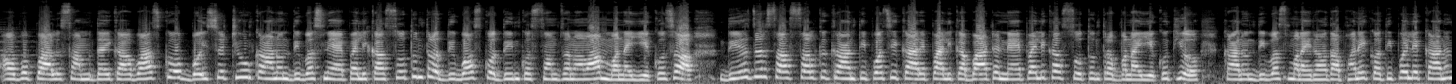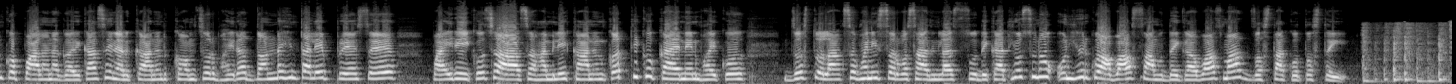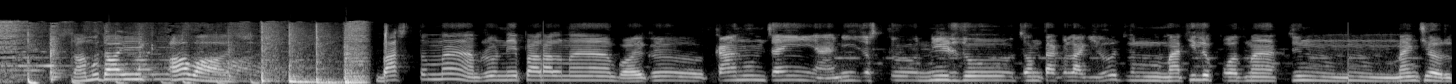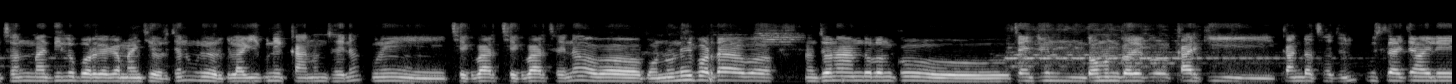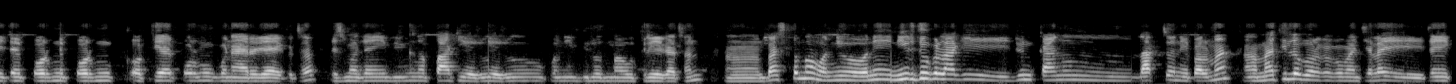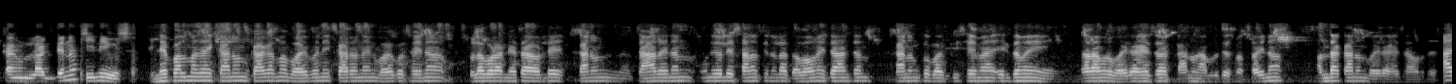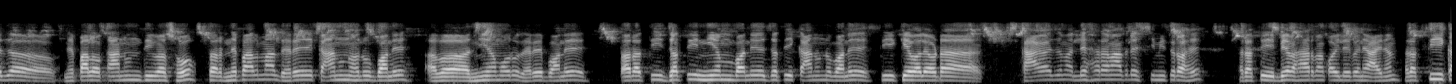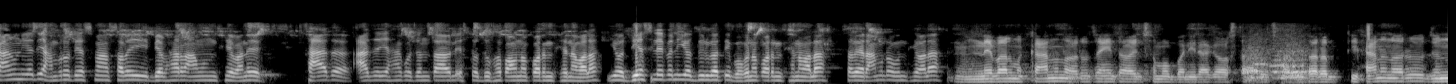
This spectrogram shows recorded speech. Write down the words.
अब पालो सामुदायिक आवाजको बैसठौं कानून दिवस न्यायपालिका स्वतन्त्र दिवसको दिनको सम्झनामा मनाइएको छ। दुई हजार सात सालको क्रान्तिपछि कार्यपालिकाबाट न्यायपालिका स्वतन्त्र बनाइएको थियो। कानून दिवस मनाइरहँदा भने कतिपयले कानूनको पालना गरेका छैनन्। कानून कमजोर भएर दण्डहीनताले प्रशय पाइरहेको छ। आज हामीले कानून कतिको कार्यान्वयन भएको जस्तो लाग्छ भनी सर्वसाधारणलाई सोधेका थियौं। सुनौ उनीहरूको आवाज सामुदायिक आवाजमा जस्ताको तस्तै। सामुदायिक आवाज। वास्तवमा हाम्रो नेपालमा भएको कानुन चाहिँ हामी जस्तो निर्दो जनताको लागि हो जुन माथिल्लो पदमा जुन मान्छेहरू छन् माथिल्लो वर्गका मान्छेहरू छन् उनीहरूको लागि कुनै कानुन छैन कुनै छेकबार छेकबार छैन। अब भन्नु नै पर्दा अब जनआन्दोलनको चाहिँ जुन दमन गरेको कार्की काण्ड छ जुन उसलाई चाहिँ अहिले चाहिँ प्रमुख प्रमुख अख्तियार प्रमुख बनाएर ल्याएको छ। यसमा चाहिँ विभिन्न पार्टीहरू पनि विरोधमा उत्रिएका छन्। वास्तवमा भन्ने हो भने निर्धोको लागि जुन कानुन लाग्छ नेपालमा माथिल्लो वर्गको मान्छेलाई चाहिँ कानुन लाग्दैन यही नै हो सत्य। नेपालमा चाहिँ कानुन कागजमा भए पनि कार्यान्वयन भएको छैन। ठुला बडा नेताहरूले कानुन चाहँदैनन्। उनीहरूले सानोतिनोलाई दबाउनै चाहन्छन्। कानुनको विषयमा एकदमै नराम्रो भइरहेको छ कानुन हाम्रो देशमा छैन अन्धा कानुन भइरहेको छ हाम्रो देश आज नेपालको कानुन दिवस हो तर नेपालमा धेरै कानुनहरू बने अब नियमहरू धेरै बने तर ती जति नियम बने जति कानुन बने ती केवल एउटा कागजमा लेखेर मात्रै सीमित रहे र ती व्यवहारमा कहिले पनि आएनन्। र ती कानुन यदि हाम्रो देशमा सबै व्यवहारमा आउन्थ्यो भने सायद आज यहाँको जनताहरूले यस्तो दुःख पाउन पर्ने थिएन होला। यो देशले पनि यो दुर्गति भोग्न पर्ने थिएन होला। सबै राम्रो हुन्थ्यो होला। नेपालमा कानुनहरू चाहिँ त अहिलेसम्म बनिरहेका अवस्थाहरू छन् तर ती कानुनहरू जुन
